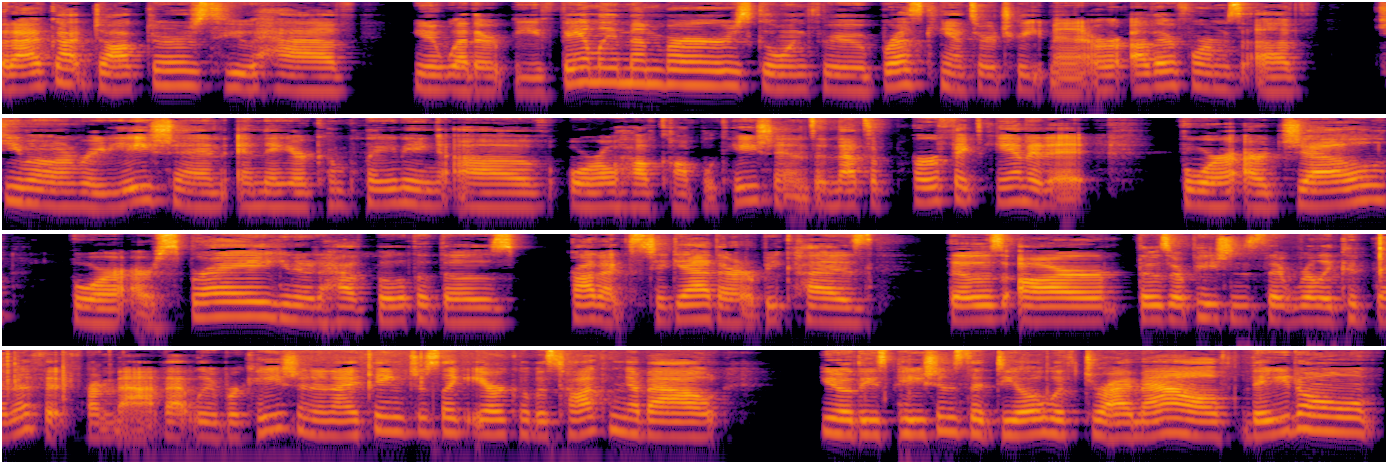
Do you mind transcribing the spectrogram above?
But I've got doctors who have, you know, whether it be family members going through breast cancer treatment or other forms of chemo and radiation, and they are complaining of oral health complications. And that's a perfect candidate for our gel, for our spray, you know, to have both of those products together because those are those are patients that really could benefit from that that lubrication. And i think just like arika was talking about you know these patients that deal with dry mouth they don't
